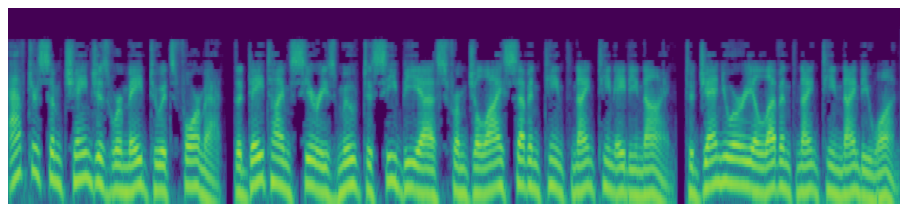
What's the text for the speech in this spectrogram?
After some changes were made to its format, the daytime series moved to CBS from July 17, 1989, to January 11, 1991.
